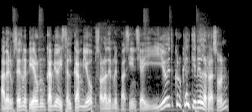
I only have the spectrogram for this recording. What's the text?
a ver, ustedes me pidieron un cambio, ahí está el cambio, pues ahora denme paciencia. Y yo creo que él tiene la razón.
